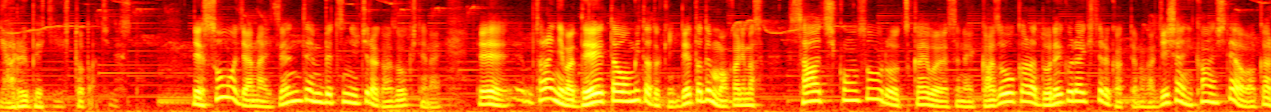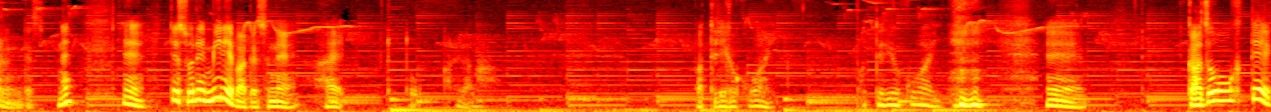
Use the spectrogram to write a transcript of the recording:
やるべき人たちですと。で、そうじゃない。全然別にうちら画像来てない。で、さらにはデータを見たときに、データでもわかります。サーチコンソールを使えばですね、画像からどれぐらい来てるかっていうのが自社に関してはわかるんですね。えで、それ見ればですね、はい。ちょっとあれだなバッテリーが怖いバッテリーが怖い えー画像って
